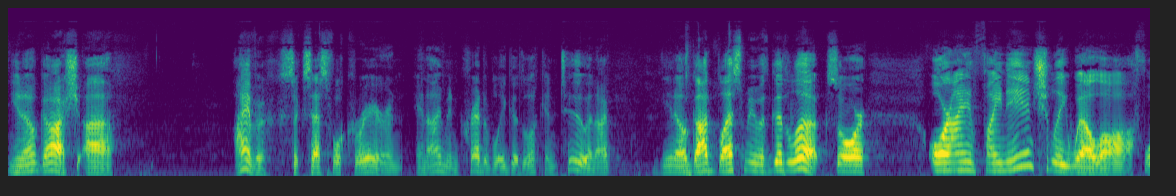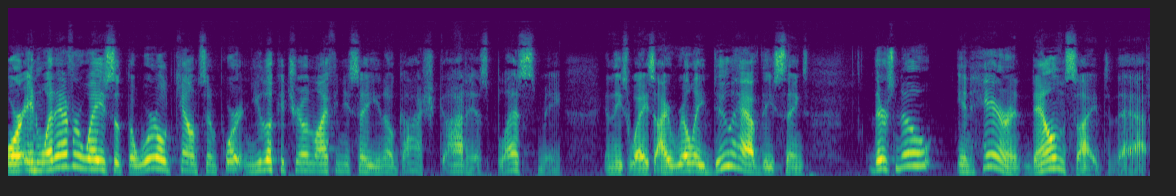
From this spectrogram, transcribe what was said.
you know, gosh, uh, I have a successful career and, and I'm incredibly good looking too, and I, you know, God blessed me with good looks, or, or I am financially well off, or in whatever ways that the world counts important. You look at your own life and you say, you know, gosh, God has blessed me in these ways. I really do have these things. There's no inherent downside to that.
